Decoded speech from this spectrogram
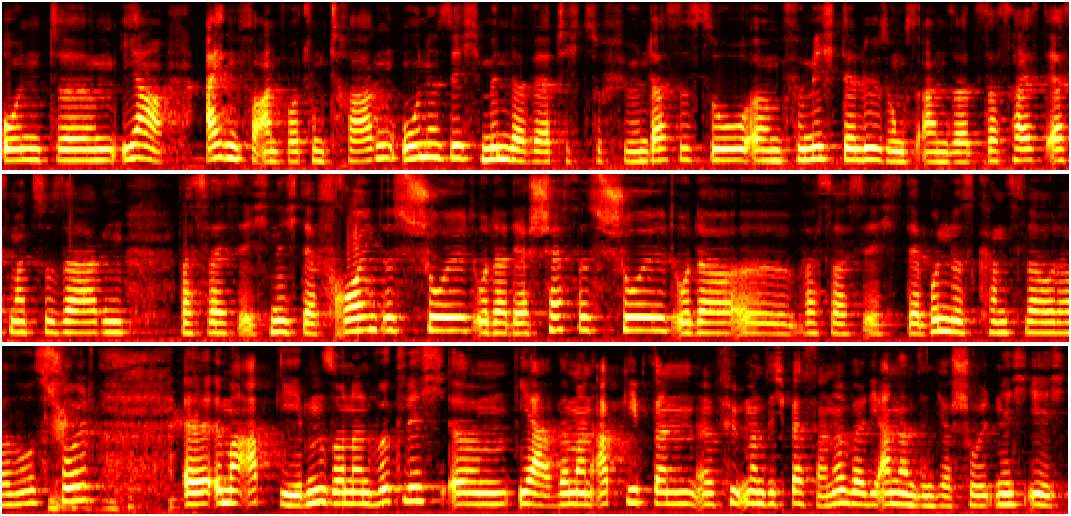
Und ähm, ja, Eigenverantwortung tragen, ohne sich minderwertig zu fühlen. Das ist so ähm, für mich der Lösungsansatz. Das heißt erstmal zu sagen, was weiß ich, nicht der Freund ist schuld oder der Chef ist schuld oder äh, was weiß ich, der Bundeskanzler oder so ist schuld, äh, immer abgeben, sondern wirklich, ähm, ja, wenn man abgibt, dann äh, fühlt man sich besser, ne? weil die anderen sind ja schuld, nicht ich.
